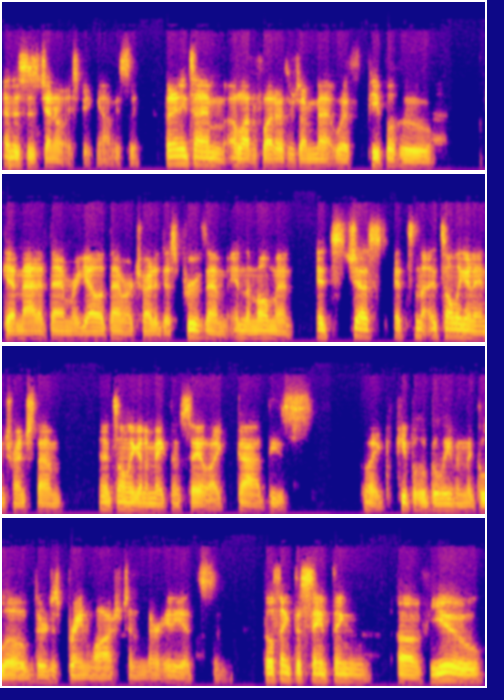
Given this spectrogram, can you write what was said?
and this is generally speaking obviously but anytime a lot of flat earthers are met with people who get mad at them or yell at them or try to disprove them in the moment it's just it's not it's only going to entrench them and it's only going to make them say like god these like people who believe in the globe they're just brainwashed and they're idiots. And they'll think the same thing of you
